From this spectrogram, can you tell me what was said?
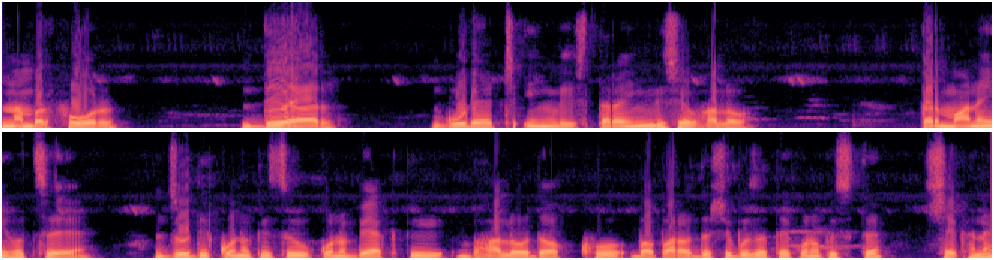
number four they are good at English তারা ইংলিশে ভালো। তার মানেই হচ্ছে, যদি কোনো কিছু কোনো ব্যক্তি ভালো, দক্ষ বা পারদর্শী বোঝাতে কোনো কিছুতে, সেখানে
